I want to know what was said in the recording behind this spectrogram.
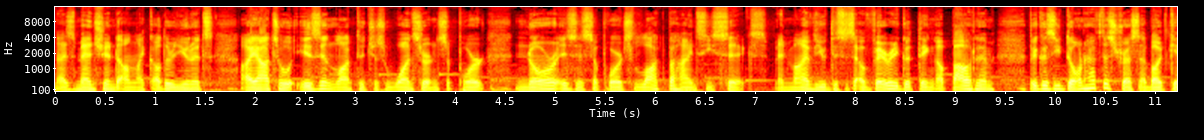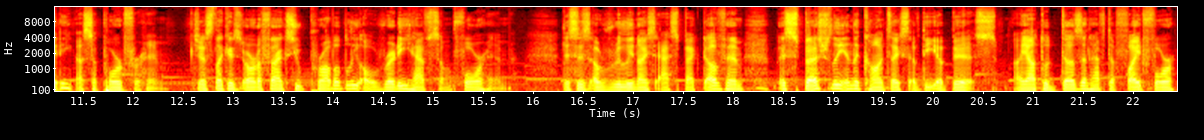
As mentioned, unlike other units, Ayato isn't locked to just one certain support, nor is his supports locked behind C6. In my view, this is a very good thing about him, because you don't have to stress about getting a support for him. Just like his artifacts, you probably already have some for him. This is a really nice aspect of him, especially in the context of the Abyss. Ayato doesn't have to fight for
